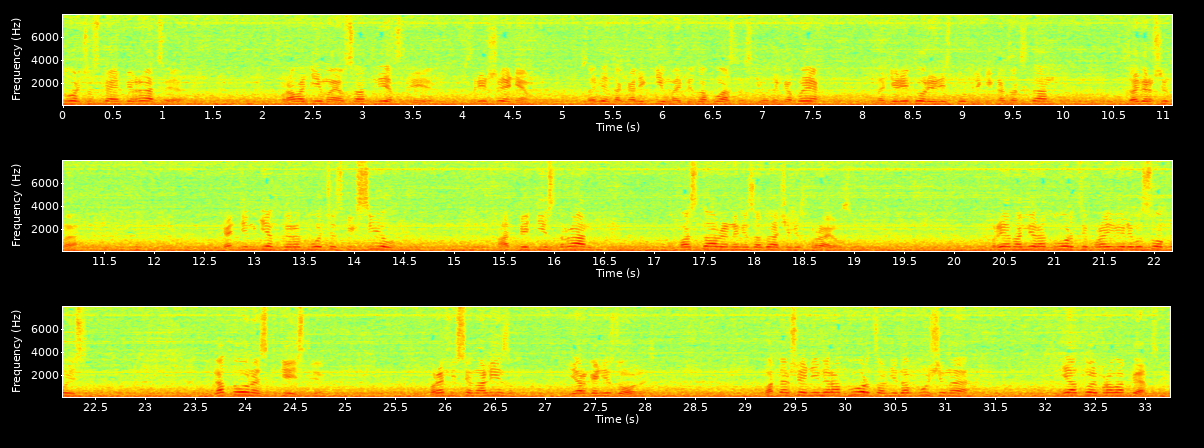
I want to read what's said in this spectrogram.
антитеррористическая операция, проводимая в соответствии с решением Совета коллективной безопасности УДКБ на территории Республики Казахстан, завершена. Контингент миротворческих сил от пяти стран поставленными задачами справился. При этом миротворцы проявили высокую готовность к действиям, профессионализм и организованность. В отношении миротворцев не допущено ни одной провокации.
